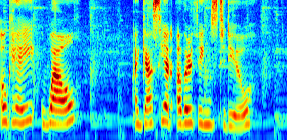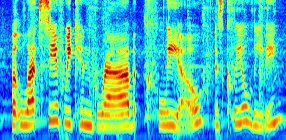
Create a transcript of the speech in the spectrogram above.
okay, well, I guess he had other things to do. But let's see if we can grab Cleo. Is Cleo leaving?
